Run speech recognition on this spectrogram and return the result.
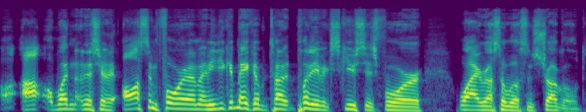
uh, uh, wasn't necessarily awesome for him. I mean, you can make a ton, plenty of excuses for why Russell Wilson struggled.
